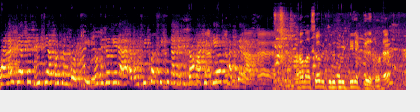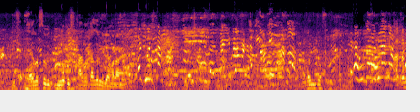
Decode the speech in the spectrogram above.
ভলান্টিয়ারদের দৃষ্টি আকর্ষণ করছি প্রতিযোগীরা এবং শিক্ষক শিক্ষিকা ব্যতীত মাঠে কেউ থাকবে না আমার ছবি তুলে তুমি ডিলেট করে দাও হ্যাঁ? হ্যাঁ এবার ছবি মূলত কাগজ কাজের লেগে আমার আনা আজান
